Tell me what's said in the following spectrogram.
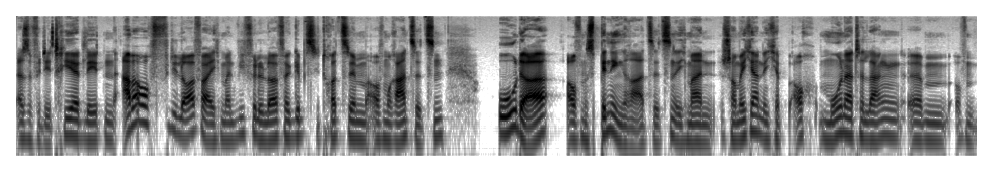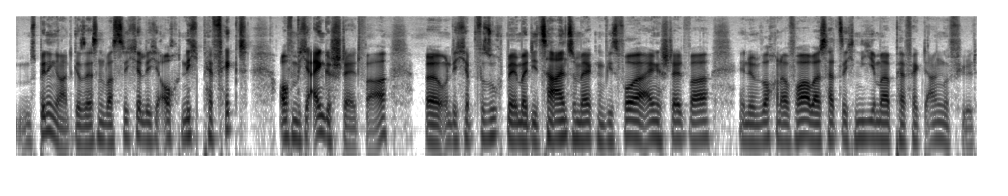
also für die Triathleten, aber auch für die Läufer. Ich meine, wie viele Läufer gibt es, die trotzdem auf dem Rad sitzen oder auf dem Spinningrad sitzen. Ich meine, schau mich an, ich habe auch monatelang ähm, auf dem Spinningrad gesessen, was sicherlich auch nicht perfekt auf mich eingestellt war. Äh, und ich habe versucht, mir immer die Zahlen zu merken, wie es vorher eingestellt war in den Wochen davor, aber es hat sich nie immer perfekt angefühlt.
